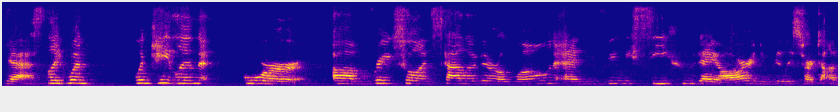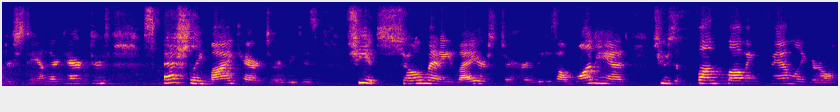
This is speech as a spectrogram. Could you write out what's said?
Yes, like when when Caitlin or um, Rachel and Skylar they're alone, and you really see who they are, and you really start to understand their characters. Especially my character, because she had so many layers to her. Because on one hand, she was a fun-loving family girl,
